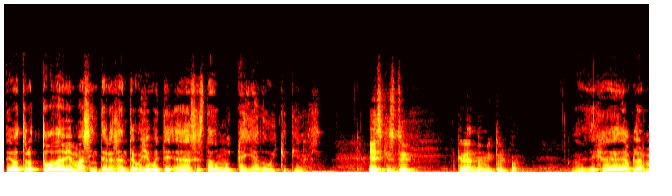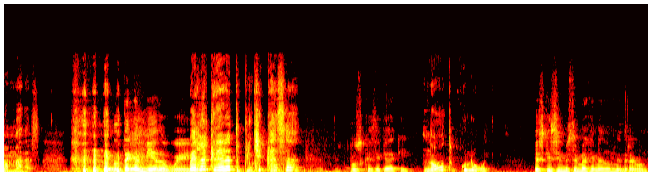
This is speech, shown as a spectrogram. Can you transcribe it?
de otro todavía más interesante. Oye, güey, te has estado muy callado hoy. ¿Qué tienes? Es que estoy creando mi tulpa. Deja de hablar mamadas. No tengas miedo, güey. Vela a crear a tu pinche casa. Pues que se quede aquí. No, tu culo, güey. Es que sí me estoy imaginando mi dragón.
